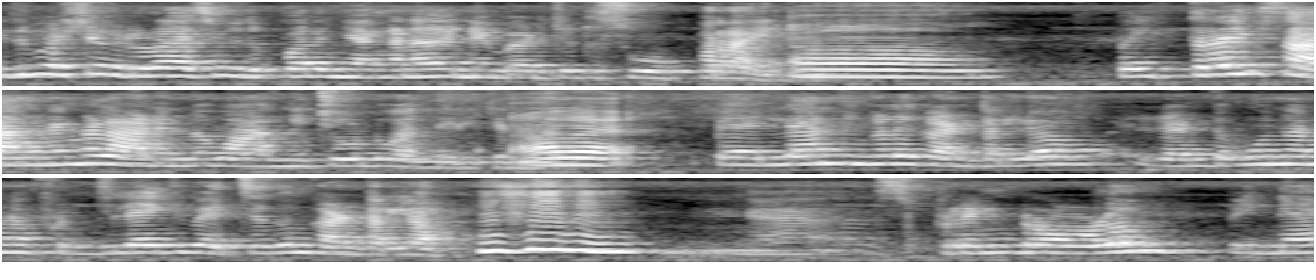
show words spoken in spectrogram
ഇത് പക്ഷെ ഒരു പ്രാവശ്യം ഇതുപോലെ ഞങ്ങനെ തന്നെ മേടിച്ചിട്ട് സൂപ്പറായി അപ്പൊ ഇത്രയും സാധനങ്ങളാണ് ഇന്ന് വാങ്ങിച്ചുകൊണ്ട് വന്നിരിക്കുന്നത്. അപ്പൊ എല്ലാം നിങ്ങൾ കണ്ടല്ലോ. രണ്ടു മൂന്നെണ്ണം ഫ്രിഡ്ജിലേക്ക് വെച്ചതും കണ്ടല്ലോ. സ്പ്രിംഗ് റോളും പിന്നെ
